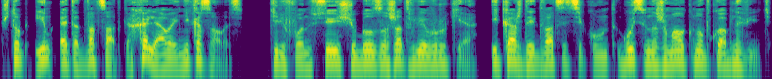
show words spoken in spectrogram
чтобы им эта двадцатка халявой не казалась. Телефон все еще был зажат в левой руке, и каждые 20 секунд Гусев нажимал кнопку «Обновить».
